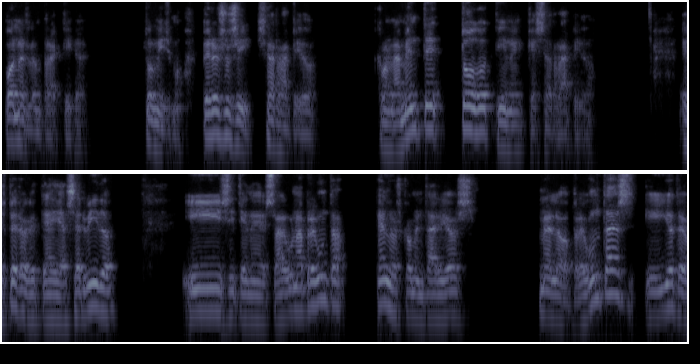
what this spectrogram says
ponerlo en práctica, tú mismo. Pero eso sí, sé rápido. Con la mente todo tiene que ser rápido. Espero que te haya servido y si tienes alguna pregunta, en los comentarios me lo preguntas y yo te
